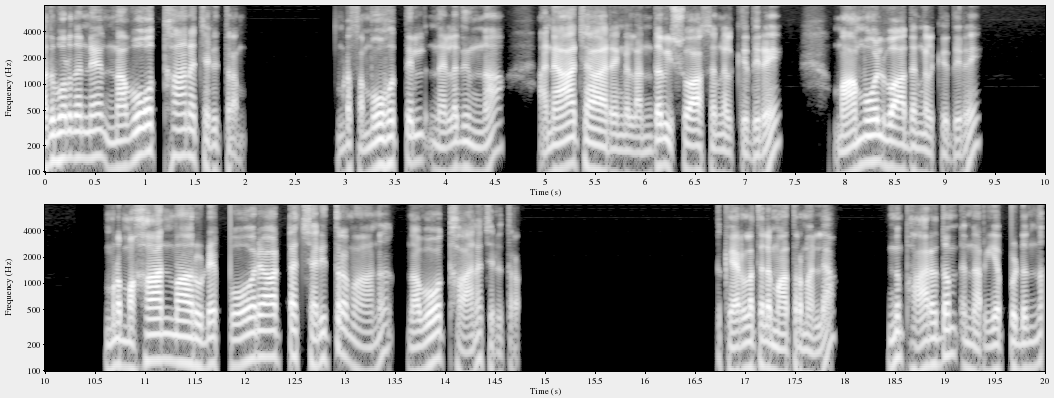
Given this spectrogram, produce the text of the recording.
അതുപോലെ തന്നെ നവോത്ഥാന ചരിത്രം. നമ്മുടെ സമൂഹത്തിൽ നിലനിന്ന അനാചാരങ്ങൾ അന്ധവിശ്വാസങ്ങൾക്കെതിരെ മാമൂൽവാദങ്ങൾക്കെതിരെ നമ്മുടെ മഹാന്മാരുടെ പോരാട്ട ചരിത്രമാണ് നവോത്ഥാന ചരിത്രം. കേരളത്തിലെ മാത്രമല്ല ഇന്ന് ഭാരതം എന്നറിയപ്പെടുന്ന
